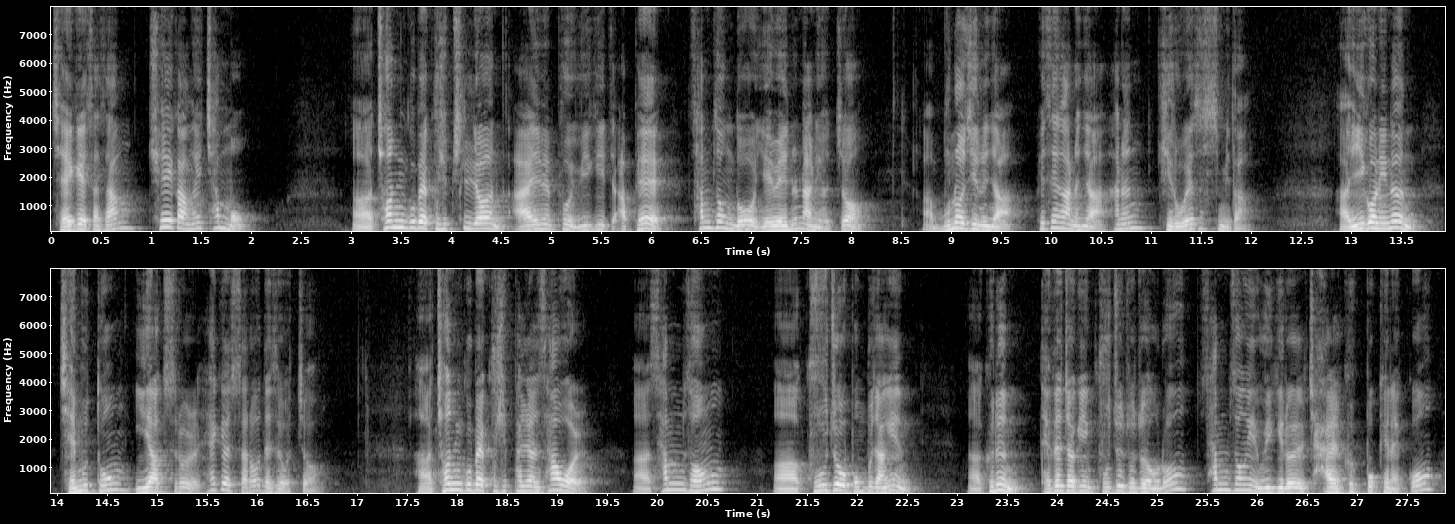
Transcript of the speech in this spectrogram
재계사상 최강의 참모. 아, 1997년 IMF 위기 앞에 삼성도 예외는 아니었죠. 아, 무너지느냐, 회생하느냐 하는 기로에 섰습니다. 아, 이건희는 재무통 이학수를 해결사로 내세웠죠. 아, 1998년 4월 아, 삼성 어, 구조본부장인 아, 그는 대대적인 구조 조정으로 삼성의 위기를 잘 극복해냈고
